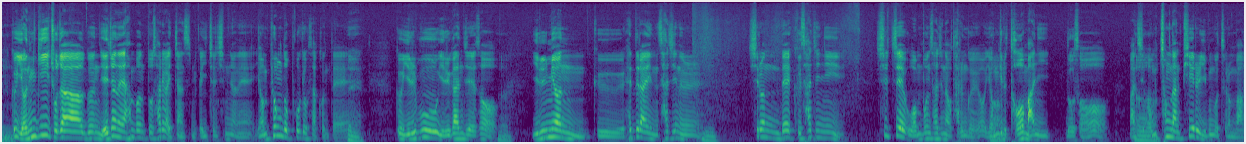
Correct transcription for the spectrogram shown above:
예. 그 연기 조작은 예전에 한 번 또 사례가 있지 않습니까? 2010년에 연평도 포격 사건 때 네. 그 일부 일간지에서 어. 일면 그 헤드라인 사진을 음. 실었는데 그 사진이 실제 원본 사진하고 다른 거예요. 연기를 더 많이 넣어서 마치 어. 엄청난 피해를 입은 것처럼 막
